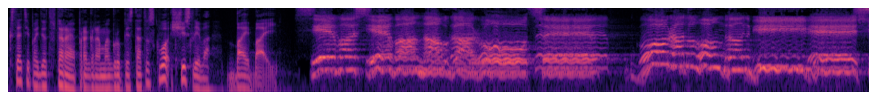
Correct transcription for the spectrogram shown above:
Кстати, пойдет вторая программа о группе «Status Quo». Счастливо! Bye-bye! Сева, Сева, Новгородцев, город Лондон, BBC.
